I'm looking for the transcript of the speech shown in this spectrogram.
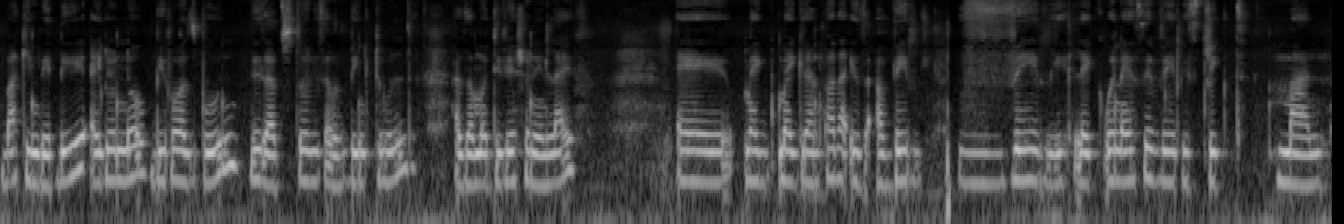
back in the day, I don't know before I was born. These are stories I was being told as a motivation in life. Uh, my my grandfather is a very, very like when I say very strict man,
